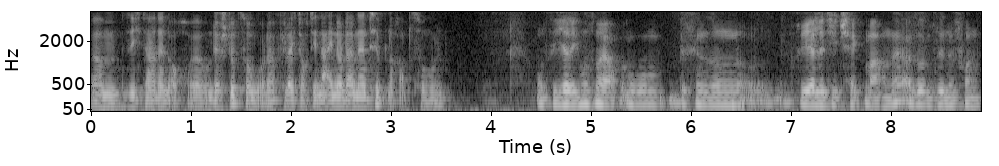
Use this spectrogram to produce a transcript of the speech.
ähm, sich da dann auch äh, Unterstützung oder vielleicht auch den einen oder anderen Tipp noch abzuholen. Und sicherlich muss man ja auch irgendwo ein bisschen so einen Reality-Check machen, ne? also im Sinne von,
